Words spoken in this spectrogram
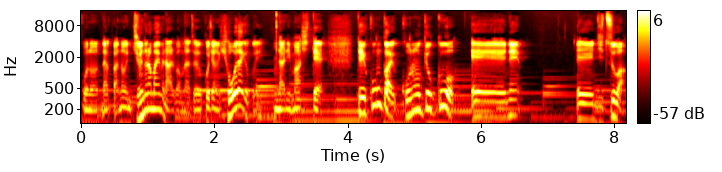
この中の17枚目のアルバムなんですけどこちらの表題曲になりましてで今回この曲を、えねえ実は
